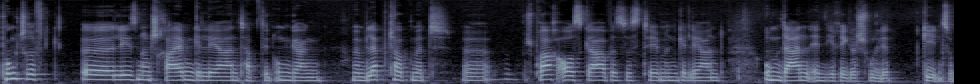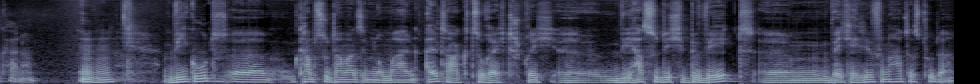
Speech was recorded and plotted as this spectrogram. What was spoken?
Punktschrift äh, lesen und schreiben gelernt, habe den Umgang mit dem Laptop, mit äh, Sprachausgabesystemen gelernt, um dann in die Regelschule gehen zu können. Mhm. Wie gut äh, kamst du damals im normalen Alltag zurecht? Sprich, äh, wie hast du dich bewegt? Ähm, welche Hilfen hattest du da?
